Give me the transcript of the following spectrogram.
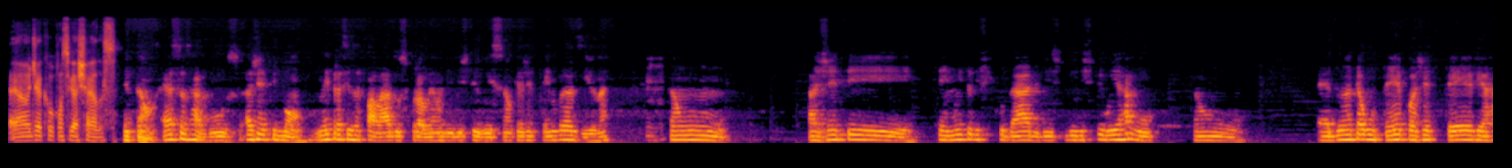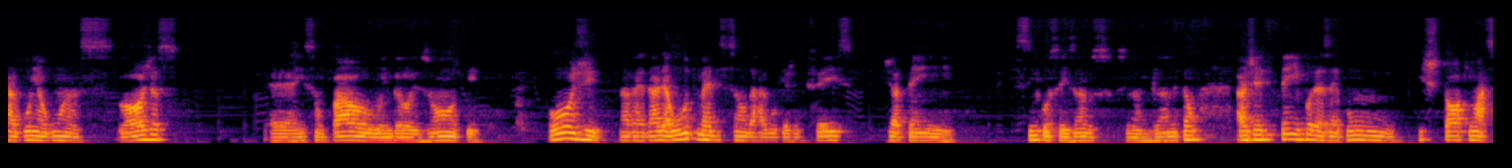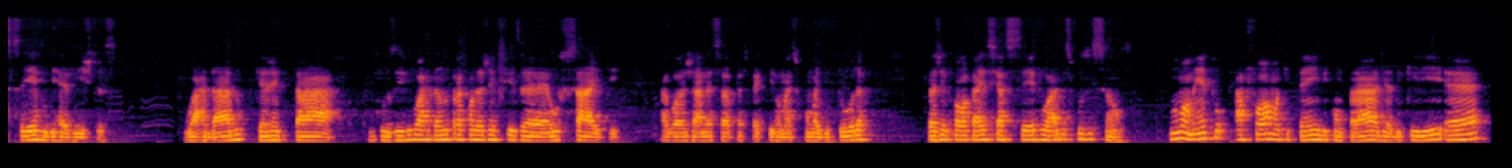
é onde é que eu consigo achar elas? Então, essas ragus, a gente, bom, nem precisa falar dos problemas de distribuição que a gente tem no Brasil, né? Uhum. Então, a gente tem muita dificuldade de, de distribuir a ragu. Então, é, durante algum tempo a gente teve a ragu em algumas lojas, é, em São Paulo, em Belo Horizonte. Hoje, na verdade, a última edição da ragu que a gente fez já tem cinco ou seis anos, se não me engano. Então, a gente tem, por exemplo, um estoque, um acervo de revistas guardado, que a gente está, inclusive, guardando para quando a gente fizer o site, agora já nessa perspectiva mais como editora, para a gente colocar esse acervo à disposição. No momento, a forma que tem de comprar, de adquirir, é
